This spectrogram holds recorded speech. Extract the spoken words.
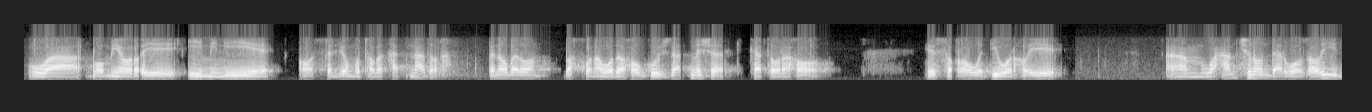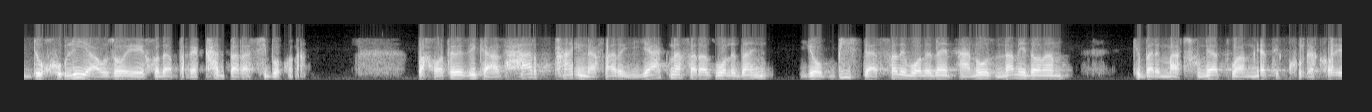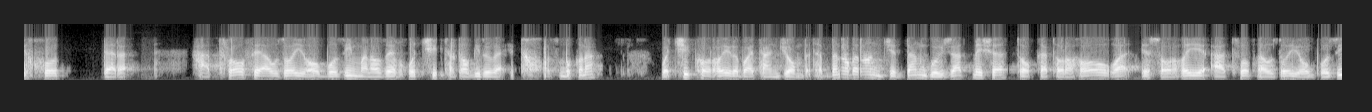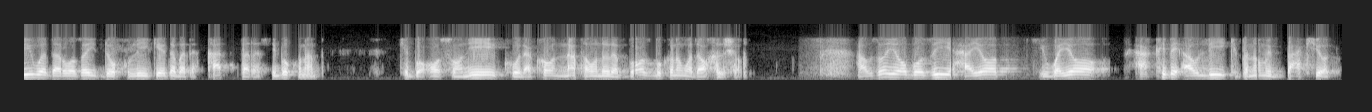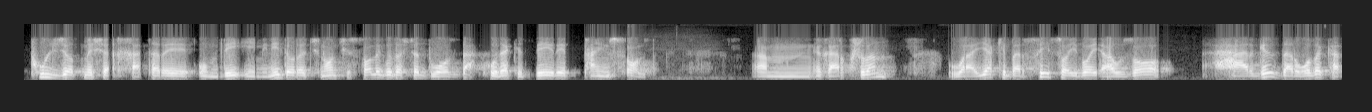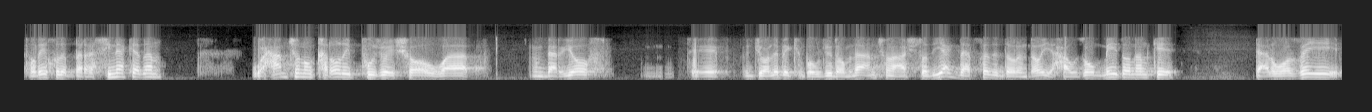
و با میارای ایمنی آسترالیا مطابقت نداره بنابراین به خانواده ها گجدت میشه که کتاره ها حسارا و دیوارهای و همچنان دروازه های دخولی اوضاع خود به دقت بررسی بکنند به خاطر که از هر پنج نفر یک نفر از والدین یا 20 درصد والدین هنوز نمی‌دانند که برای مسئولیت و امنیت کودکای خود در اطراف اوضاع آبازی مناظر خود چی تدابیر را اتخاذ بکنه و چی کارهایی را باید انجام بده. بنابراین جدا گوشزد میشه تا قطاره ها و اصاره های اطراف اوضاع آبازی و دروازه دخولی که به دقت بررسی بکنند که با آسانی کودکان نتوانند باز بکنند و داخل شوند. حوزه آبازی حیات و یا عقیب اولی که به نام بکیات پول ایجاد میشه خطر عمده ایمنی داره. چنانچه سال گذشته دوازده کودک زیر پنج سال غرق شدن و یکی بر سه صاحبای اوضاع هرگز دروازه کتاره خود بررسی نکردن و همچنان قرار پوجایش ها و دریافت جالبه که با وجود آمده همچنان 81 درصد دارنده های حوزه می‌دانند که دروازه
